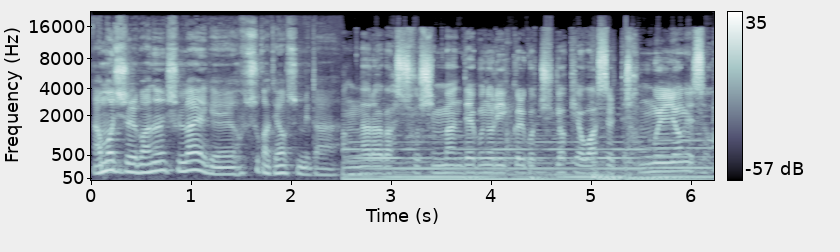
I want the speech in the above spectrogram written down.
나머지 절반은 신라에게 흡수가 되었습니다. 당나라가 수십만 대군을 이끌고 추격해 왔을 때 천물령에서 당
